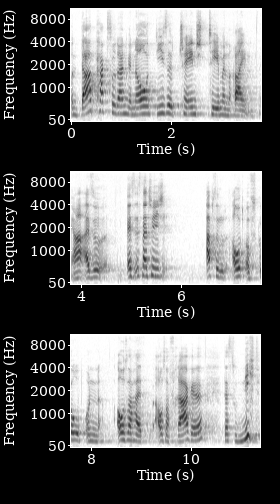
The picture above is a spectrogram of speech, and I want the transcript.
Und da packst du dann genau diese Change-Themen rein. Ja, also es ist natürlich absolut out of scope und außerhalb, außer Frage, dass du nicht,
